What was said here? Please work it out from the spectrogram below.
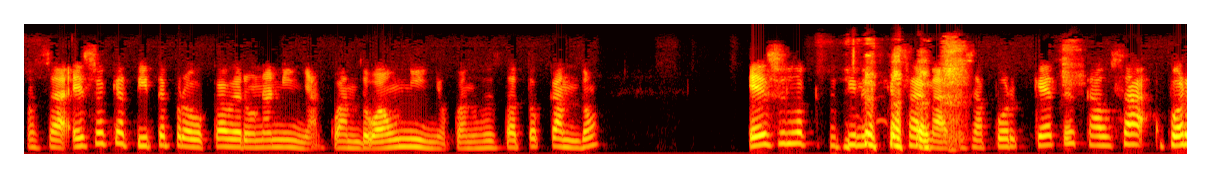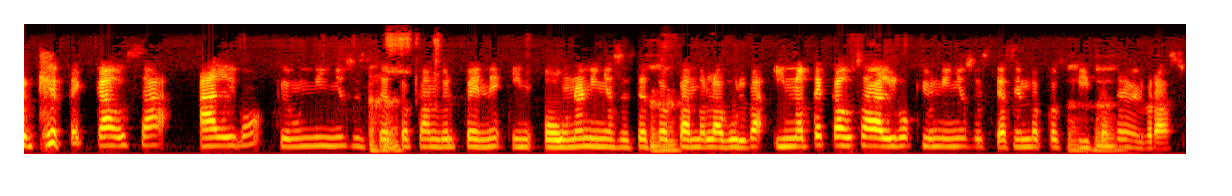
O sea, eso que a ti te provoca ver a una niña, cuando a un niño, cuando se está tocando, eso es lo que tú tienes que sanar. O sea, ¿por qué te causa, por qué te causa algo que un niño se esté tocando el pene o una niña se esté tocando la vulva y no te causa algo que un niño se esté haciendo cosquillitas en el brazo.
